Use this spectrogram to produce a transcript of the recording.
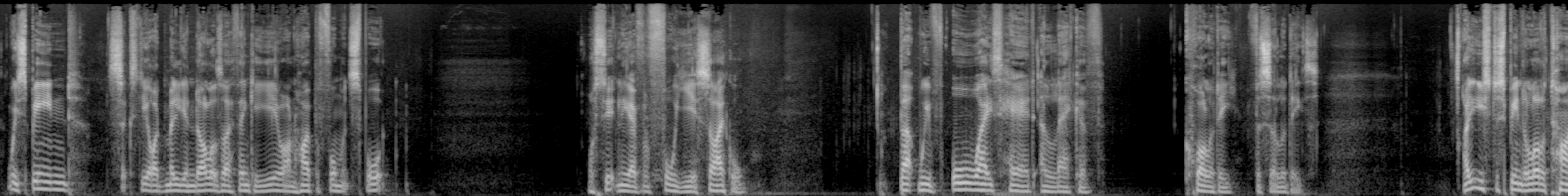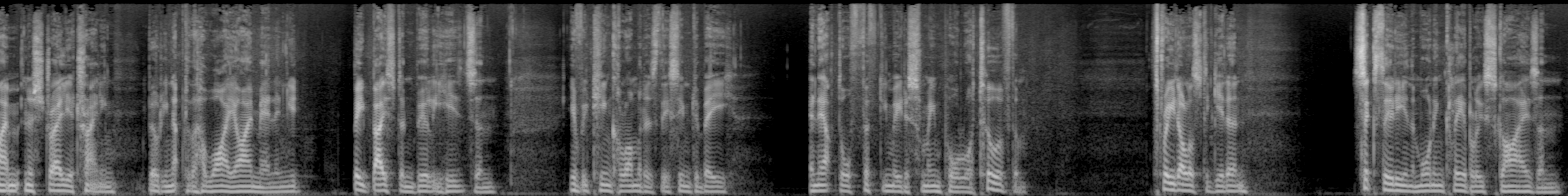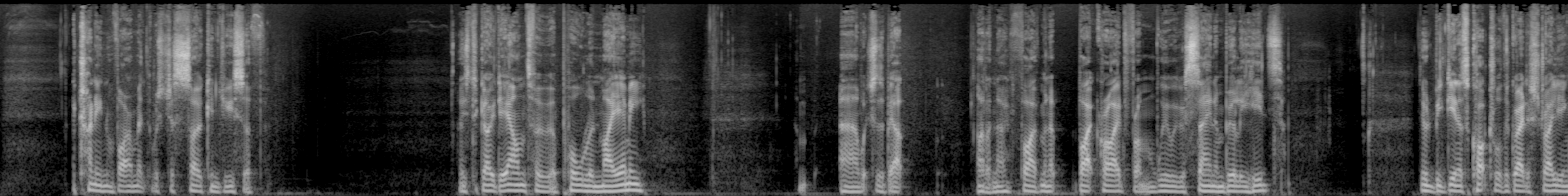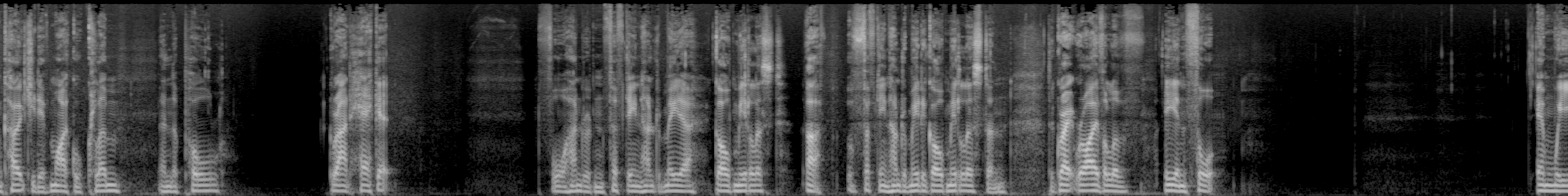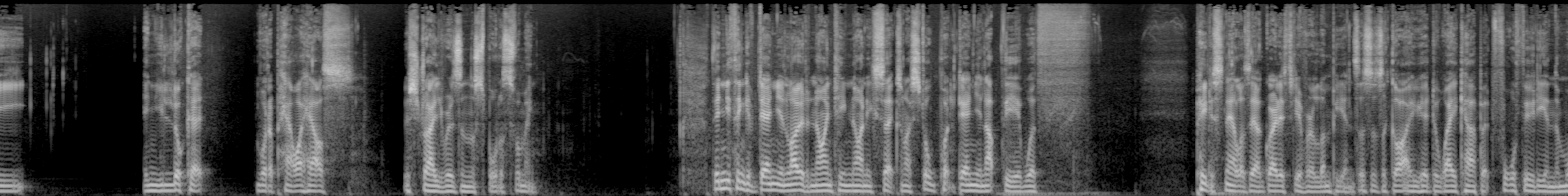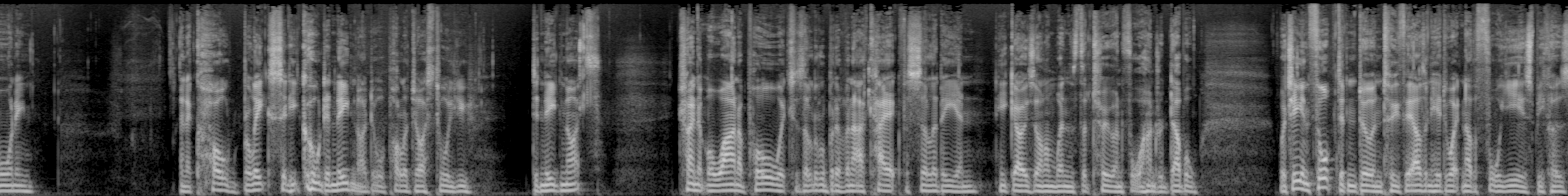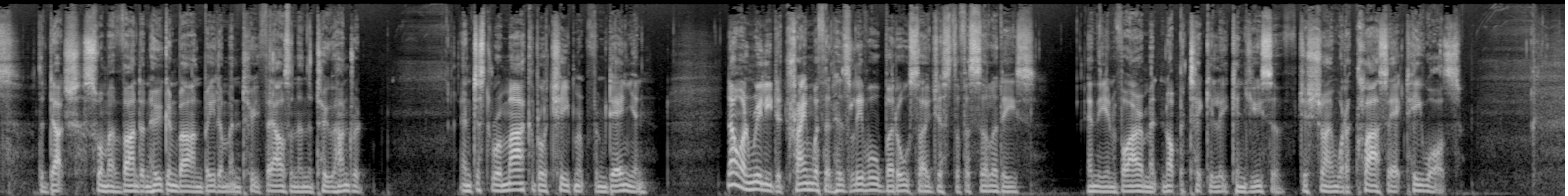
We spend 60 odd million dollars, I think, a year on high performance sport, or certainly over a four year cycle. But we've always had a lack of quality facilities. I used to spend a lot of time in Australia training, building up to the Hawaii Ironman, and you'd be based in Burleigh Heads, and every 10 kilometres there seemed to be an outdoor 50 metre swimming pool or two of them. $3 to get in, 6.30 in the morning, clear blue skies, and a training environment that was just so conducive. I used to go down to a pool in Miami, uh, which is about I don't know, five minute bike ride from where we were staying in Burleigh Heads. There would be Dennis Cottrell, the great Australian coach. You'd have Michael Klim in the pool, Grant Hackett, 400 and 1500 metre gold medalist, uh, 1500 metre gold medalist, and the great rival of Ian Thorpe. And we, and you look at what a powerhouse Australia is in the sport of swimming. Then you think of Daniel Danyon Loader, 1996, and I still put Daniel up there with Peter Snell as our greatest ever Olympians. This is a guy who had to wake up at 4.30 in the morning in a cold, bleak city called Dunedin. I do apologise to all you Dunedinites. Train at Moana Pool, which is a little bit of an archaic facility, and he goes on and wins the two and 400 double, which Ian Thorpe didn't do in 2000. He had to wait another four years because the Dutch swimmer Van den Hoogenband beat him in 2000 in the 200 and just a remarkable achievement from Danyon. No one really to train with at his level, but also just the facilities and the environment not particularly conducive, just showing what a class act he was.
